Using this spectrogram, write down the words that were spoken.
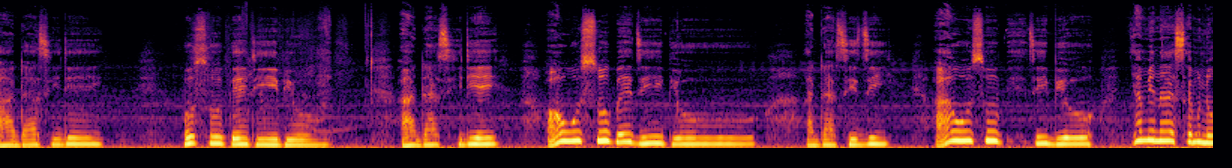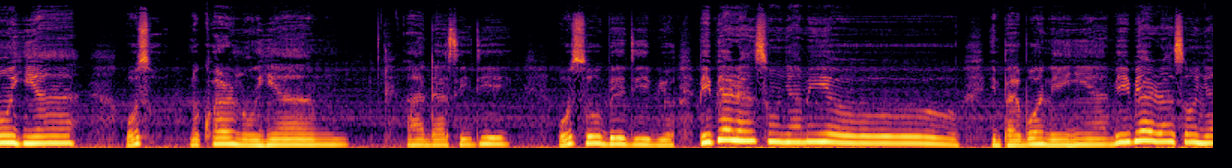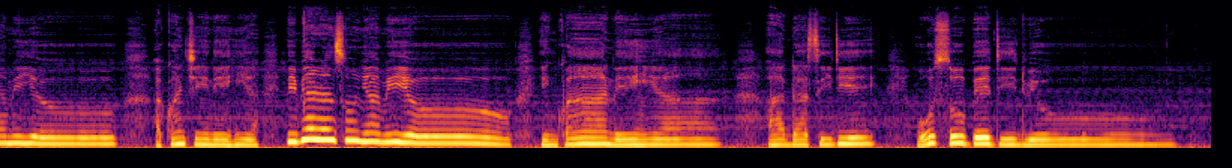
Adasidie Osubedibio Adasidie Osubedibio Adasidie Osubedibio Yamina Samno here Osu no kwarnu yam adasidi Osu bedibio bibiara sunyami yo Impabone here bibiara sunyami yo Akwanchi ne here bibiara sunyami yo Inkwane here adasidi Osu bedibio.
